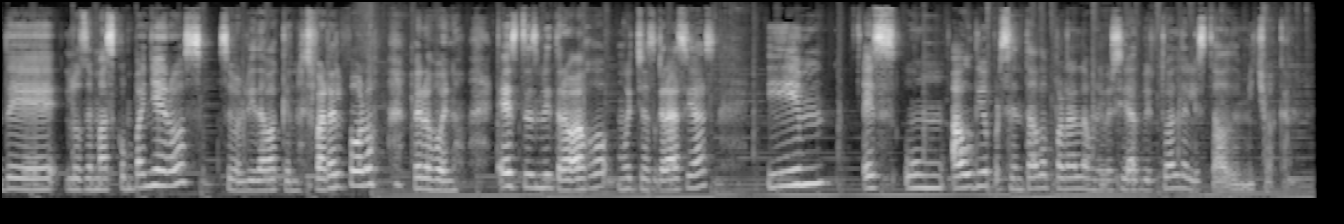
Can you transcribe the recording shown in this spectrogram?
de los demás compañeros. Se me olvidaba que no es para el foro, pero bueno, este es mi trabajo. Muchas gracias. Y es un audio presentado para la Universidad Virtual del Estado de Michoacán.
